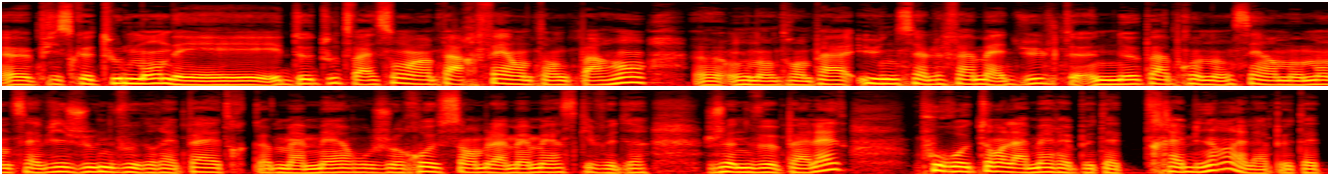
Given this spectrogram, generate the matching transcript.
euh, puisque tout le monde est de toute façon imparfait en tant que parent. Euh, on n'entend pas une seule femme adulte ne pas prononcer un moment de sa vie je ne voudrais pas être comme ma mère ou je ressemble à ma mère, ce qui veut dire je ne veux pas l'être. Pour autant, la mère est peut-être très bien, elle a peut-être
